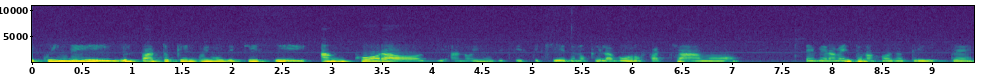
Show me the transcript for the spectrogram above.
E quindi il fatto che noi musicisti, ancora oggi, a noi musicisti chiedono che lavoro facciamo, è veramente una cosa triste.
